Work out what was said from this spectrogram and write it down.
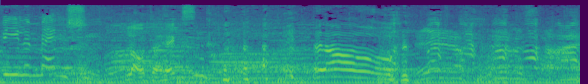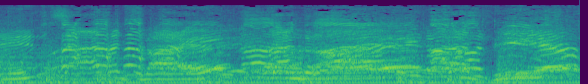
viele Menschen. Lauter Hexen? Hello! Eins, dann zwei, dann drei, dann vier,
